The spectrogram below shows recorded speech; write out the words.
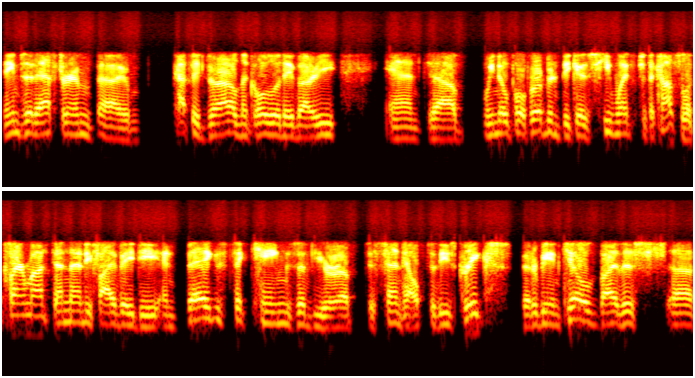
names it after him, uh, Cathedral Nicolo de Bari. And uh, we know Pope Urban because he went to the Council of Claremont, 1095 AD, and begs the kings of Europe to send help to these Greeks that are being killed by this uh,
